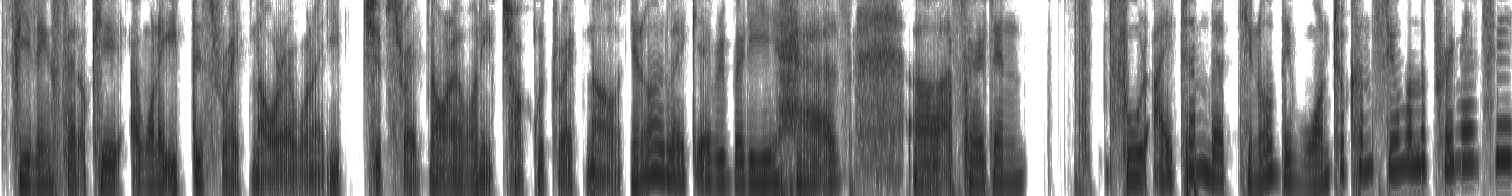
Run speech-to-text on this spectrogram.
feelings that okay i want to eat this right now or i want to eat chips right now or i want to eat chocolate right now. You know like everybody has uh, a certain food item that you know they want to consume on the pregnancy.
